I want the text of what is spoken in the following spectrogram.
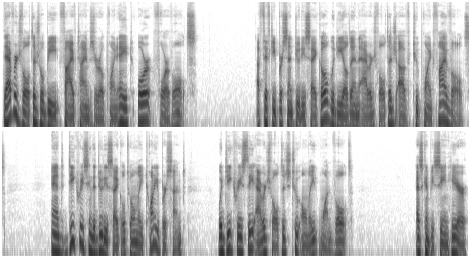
the average voltage will be 5 times 0.8 or 4 volts. A 50% duty cycle would yield an average voltage of 2.5 volts, and decreasing the duty cycle to only 20% would decrease the average voltage to only 1 volt. As can be seen here,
